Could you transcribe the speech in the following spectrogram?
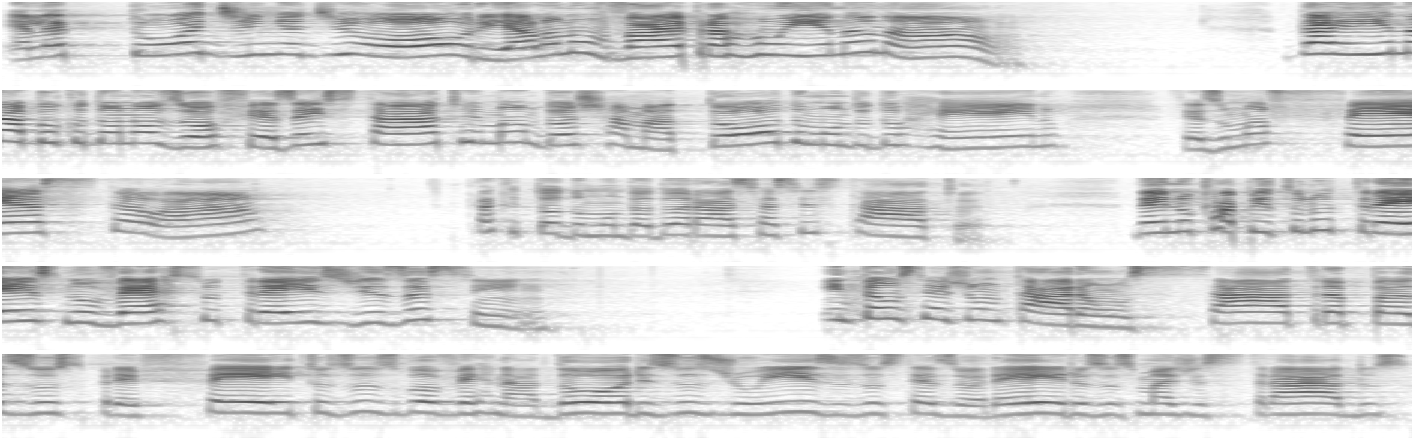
Ela é todinha de ouro e ela não vai para a ruína, não. Daí, Nabucodonosor fez a estátua e mandou chamar todo mundo do reino, fez uma festa lá, para que todo mundo adorasse essa estátua. Daí, no capítulo 3, no verso 3, diz assim: então se juntaram os sátrapas, os prefeitos, os governadores, os juízes, os tesoureiros, os magistrados,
